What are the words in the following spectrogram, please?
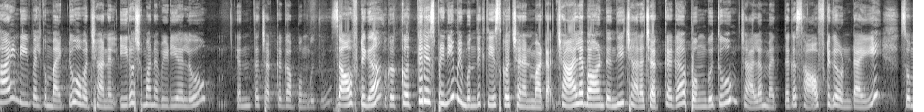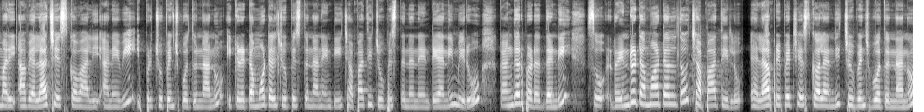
హాయ్ అండి welcome back to our channel ఈరోజు మన వీడియోలో ఎంత చక్కగా పొంగుతూ సాఫ్ట్గా ఒక కొత్త రెసిపీని మీ ముందుకు తీసుకొచ్చానమాట చాలా బాగుంటుంది చాలా చక్కగా పొంగుతూ చాలా మెత్తగా సాఫ్ట్గా ఉంటాయి. సో మరి అవి ఎలా చేసుకోవాలి అనేవి ఇప్పుడు చూపించబోతున్నాను. ఇక్కడ టమోటాలు చూపిస్తున్నానేంటి చపాతీ చూపిస్తున్నానేంటి అని మీరు కంగారు పడొద్దండి. సో రెండు టమాటాలతో చపాతీలు ఎలా ప్రిపేర్ చేసుకోవాలని చూపించబోతున్నాను.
